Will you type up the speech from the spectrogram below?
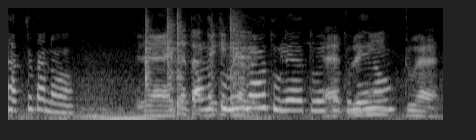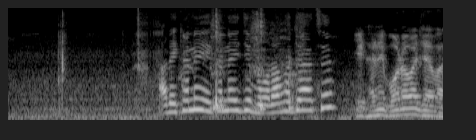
ঢাকছো কেন? হ্যাঁ, দেখে তুলে নাও তুলে তুমি হ্যাঁ, তুলে নাও। হ্যাঁ। আর এখানে এখানে এই যে বড়া ভাজা আছে? এখানে বড় বাজা বা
